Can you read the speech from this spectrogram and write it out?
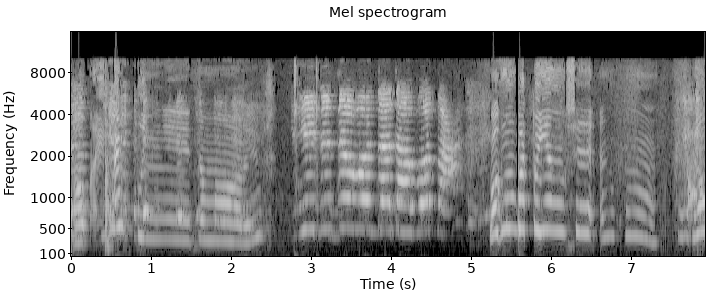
Oh, ay, ay, punyeta, Marius. Ah. Huwag mong bato yung sa, ano ko. No,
